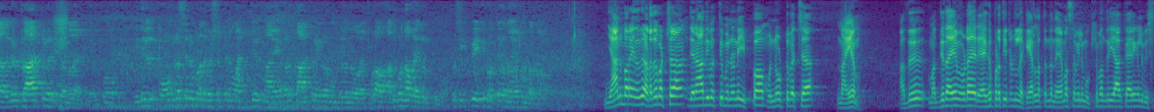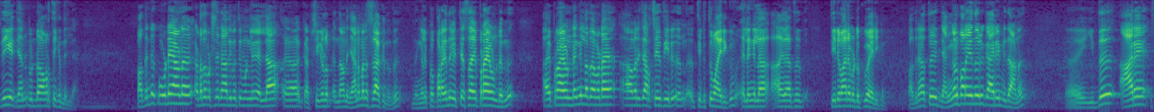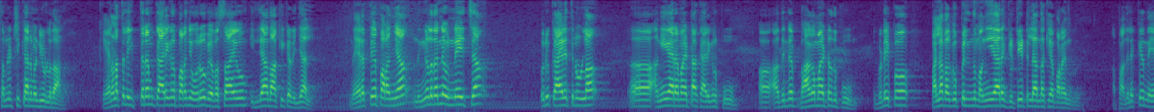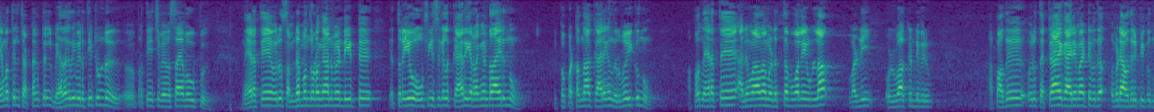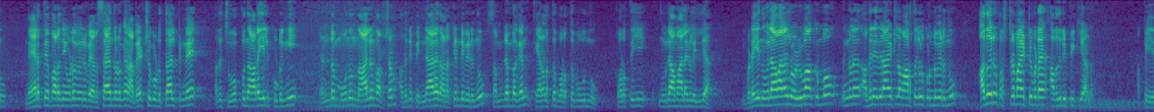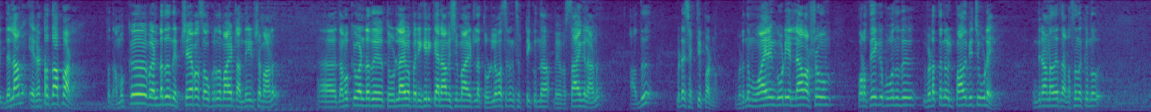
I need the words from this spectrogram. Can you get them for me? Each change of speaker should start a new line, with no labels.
അപ്പൊ അതിനൊരു ക്ലാരിറ്റി വരുത്തേണ്ടതായിട്ടില്ല ഇപ്പോൾ ഇതിൽ കോൺഗ്രസിനും പ്രതിപക്ഷത്തിനും മറ്റ് നയങ്ങളും താല്പര്യങ്ങളും ഉണ്ട് എന്ന് പറയുമ്പോൾ അതുകൊണ്ട് അവർ എതിർക്കുന്നു. അപ്പോൾ സി പി ഐക്ക് പ്രത്യേക നയമുണ്ടെന്നാണ്
ഞാൻ പറയുന്നത് ഇടതുപക്ഷ ജനാധിപത്യ മുന്നണി ഇപ്പോൾ മുന്നോട്ട് വെച്ച നയം. അത് മദ്യനയം ഇവിടെ രേഖപ്പെടുത്തിയിട്ടുണ്ടല്ലോ. കേരളത്തിന്റെ നിയമസഭയിൽ മുഖ്യമന്ത്രി ആ കാര്യങ്ങൾ വിശദീകരിച്ച് ഞാൻ വീണ്ടും ആവർത്തിക്കുന്നില്ല. അപ്പം അതിന്റെ കൂടെയാണ് ഇടതുപക്ഷ ജനാധിപത്യ മുന്നണിയിലെ എല്ലാ കക്ഷികളും എന്നാണ് ഞാൻ മനസ്സിലാക്കുന്നത്. നിങ്ങളിപ്പോൾ പറയുന്ന വ്യത്യസ്ത അഭിപ്രായം ഉണ്ടെന്ന്. അഭിപ്രായം ഉണ്ടെങ്കിൽ അതവിടെ അവർ ചർച്ച ചെയ്ത് തിരുത്തുമായിരിക്കും. അല്ലെങ്കിൽ അതിനകത്ത് തീരുമാനമെടുക്കുമായിരിക്കും. അപ്പം അതിനകത്ത് ഞങ്ങൾ പറയുന്ന ഒരു കാര്യം ഇതാണ്. ഇത് ആരെ സംരക്ഷിക്കാൻ വേണ്ടിയുള്ളതാണ്. കേരളത്തിലെ ഇത്തരം കാര്യങ്ങൾ പറഞ്ഞ് ഓരോ വ്യവസായവും ഇല്ലാതാക്കി കഴിഞ്ഞാൽ നേരത്തെ പറഞ്ഞ നിങ്ങൾ തന്നെ ഉന്നയിച്ച ഒരു കാര്യത്തിനുള്ള അംഗീകാരമായിട്ട് ആ കാര്യങ്ങൾ പോവും. അതിന്റെ ഭാഗമായിട്ടത് പോവും. ഇവിടെ ഇപ്പോൾ പല വകുപ്പിൽ നിന്നും അംഗീകാരം കിട്ടിയിട്ടില്ല എന്നൊക്കെയാണ് പറയുന്നത്. അപ്പോൾ അതിലൊക്കെ നിയമത്തിൽ ചട്ടത്തിൽ ഭേദഗതി വരുത്തിയിട്ടുണ്ട് പ്രത്യേകിച്ച് വ്യവസായ വകുപ്പ്. നേരത്തെ ഒരു സംരംഭം തുടങ്ങാൻ വേണ്ടിയിട്ട് എത്രയോ ഓഫീസുകൾ കയറി ഇറങ്ങേണ്ടതായിരുന്നു. ഇപ്പോൾ പെട്ടെന്ന് ആ കാര്യങ്ങൾ നിർവഹിക്കുന്നു. അപ്പോൾ നേരത്തെ അനുവാദം എടുത്ത പോലെയുള്ള വഴി ഒഴിവാക്കേണ്ടി വരും. അപ്പോൾ അത് ഒരു തെറ്റായ കാര്യമായിട്ട് ഇത് ഇവിടെ അവതരിപ്പിക്കുന്നു. നേരത്തെ പറഞ്ഞു ഇവിടെ ഒരു വ്യവസായം തുടങ്ങാൻ അപേക്ഷ കൊടുത്താൽ പിന്നെ അത് ചുവപ്പ് നാടയിൽ കുടുങ്ങി രണ്ടും മൂന്നും നാലും വർഷം അതിന് പിന്നാലെ നടക്കേണ്ടി വരുന്നു. സംരംഭകൻ കേരളത്തിൽ പുറത്തു പോകുന്നു. പുറത്ത് ഈ നൂലാമാലകളില്ല. ഇവിടെ ഈ നൂലാമാലകൾ ഒഴിവാക്കുമ്പോൾ നിങ്ങൾ അതിനെതിരായിട്ടുള്ള വാർത്തകൾ കൊണ്ടുവരുന്നു. അതൊരു പ്രശ്നമായിട്ട് ഇവിടെ അവതരിപ്പിക്കുകയാണ്. അപ്പോൾ ഇതെല്ലാം ഇരട്ടത്താപ്പാണ്. അപ്പോൾ നമുക്ക് വേണ്ടത് നിക്ഷേപ സൗഹൃദമായിട്ടുള്ള അന്തരീക്ഷമാണ്. നമുക്ക് വേണ്ടത് തൊഴിലില്ലായ്മ പരിഹരിക്കാൻ ആവശ്യമായിട്ടുള്ള തൊഴിലവസരം സൃഷ്ടിക്കുന്ന വ്യവസായങ്ങളാണ്. അത് ഇവിടെ ശക്തിപ്പെടണം. ഇവിടുന്ന് മൂവായിരം കോടി എല്ലാ വർഷവും പുറത്തേക്ക് പോകുന്നത് ഇവിടെ തന്നെ ഉൽപ്പാദിപ്പിച്ചുകൂടെ? എന്തിനാണ് അത് തടസ്സം നിൽക്കുന്നത്?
